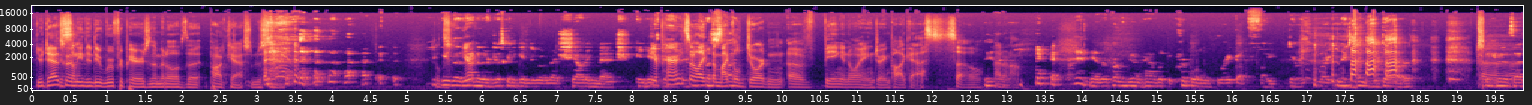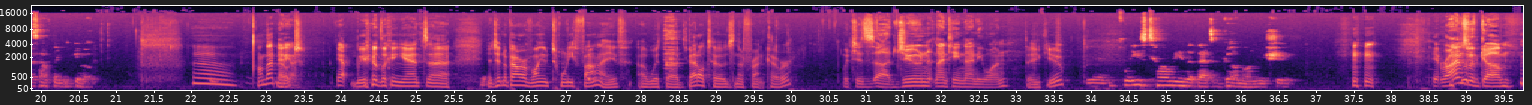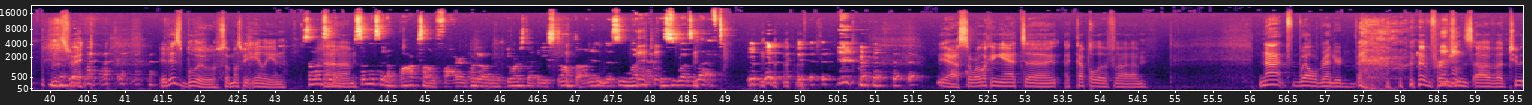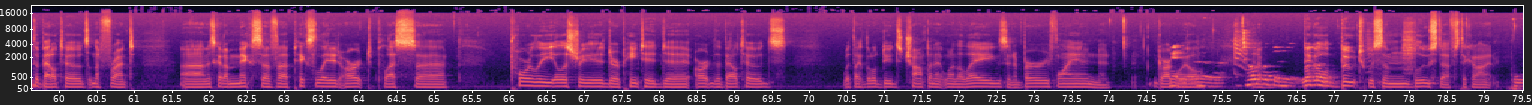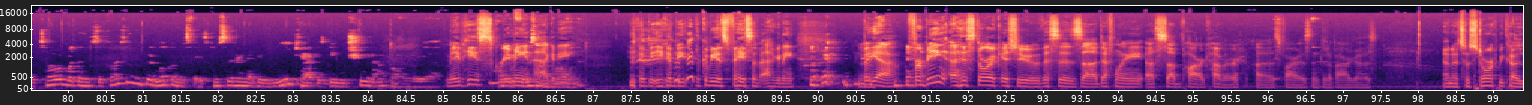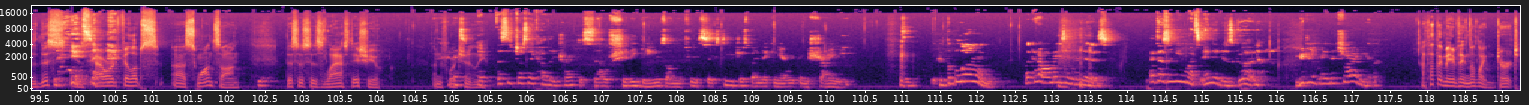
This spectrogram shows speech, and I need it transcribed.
Your dad's going to need to do roof repairs in the middle of the podcast. I'm just saying. Either Your- that or they're just going to get into a nice shouting match. In his Your parents are like the Michael Jordan of being annoying during podcasts. So, I don't know. yeah, they're probably going to have like a crippling breakup fight during, right next to the door. Because that's how things go. Uh, on that Anyway. note, Yep. we're looking at uh, Nintendo Power Volume 25 uh, with uh, Battletoads in the front cover. Which is uh, June 1991. Thank you. Yeah, please tell me that that's gum on your shoe. It rhymes with gum. That's right. it is blue, so it must be alien. Someone set, Um, someone set a box on fire and put it on his doorstep, and he stomped on it, and this is what happened. this is what's left. Yeah, so we're looking at uh, a couple of um, not well rendered versions of uh, two of the Battletoads on the front. Um, it's got a mix of uh, pixelated art plus uh, poorly illustrated or painted uh, art of the Battletoads with like little dudes chomping at one of the legs and a bird flying and a gargoyle. And, uh, toad And a with a Big old boot with some blue stuff sticking on it. and a toad with a surprisingly good look on his face, considering that his kneecap is being chewed out by a. Uh, Maybe he's screaming in agony. He could be. He could be. It could be his face of agony. But yeah, for being a historic issue, this is uh, definitely a subpar cover uh, as far as Nintendo Power goes. And it's historic because this is Howard Phillips' uh, swan song. This is his last issue, unfortunately. It's- this is just like how they tried to sell shitty games on the 360 just by making everything shiny. Like, Look at the bloom. Look how amazing it is. That doesn't mean what's in it is good. You just made it shinier. I thought they made everything look like dirt.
